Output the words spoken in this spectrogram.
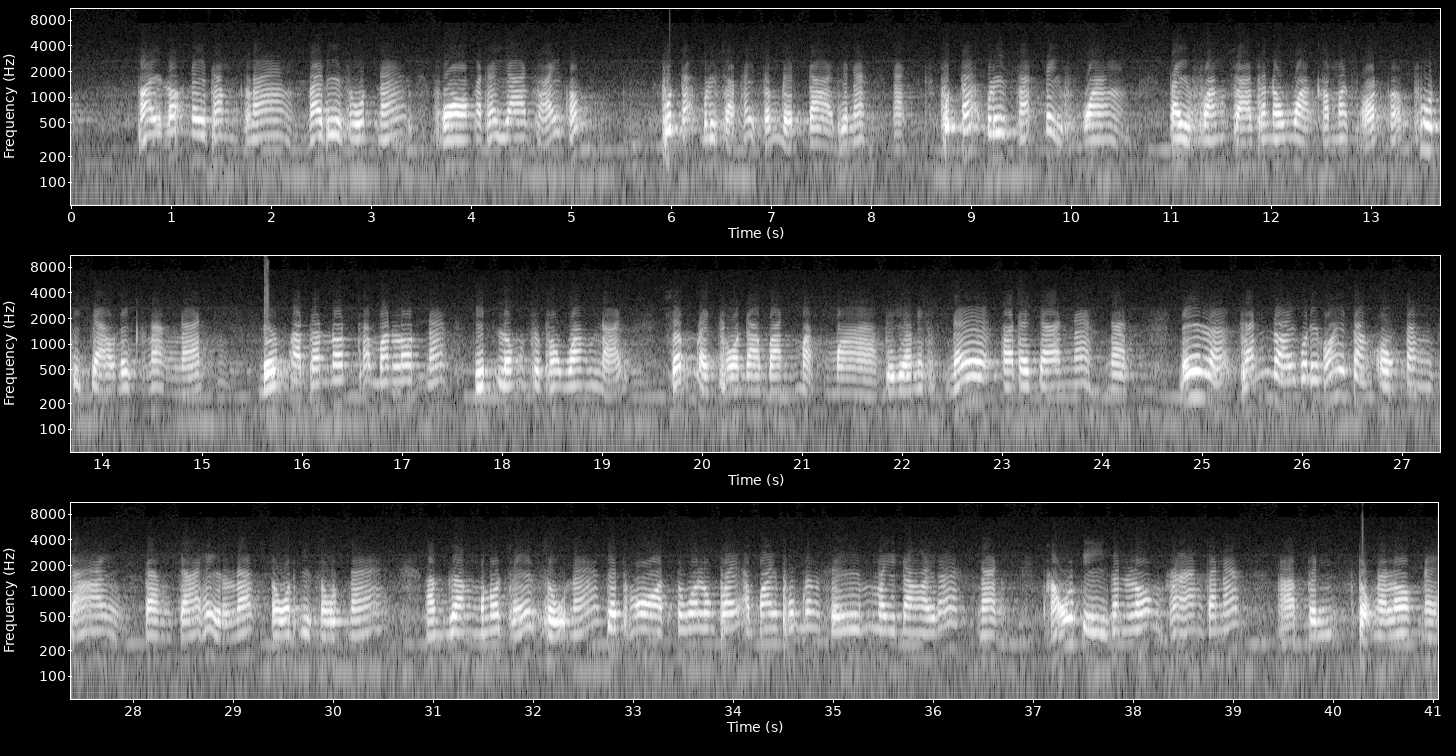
ไพเราะในทำกลางในที่สุดนะพอกัทยาสายของ พุทธบริษัทให้สำเร็จได้ทีนะนะพุทธบริษัทได้ฟังได้ฟังศาสนาว่าคำสอนของพระพุทธเจ้าในครั้งนั้นเดิมอัตนนธรรมนตนะจิตลงสุภวังไหนสำเร็จโทดาบันมักมาเดียวนี้เนื้ออาจารย์นะนั่นนี่แหละฉันใดก็ได้ขอให้ตั้งอกตั้งใจ ตั้งใจให้รักตัวที่สุดนะ อังกังมโนเสสุนะจะทอดตัวลงไปอบายภูมิทั้งสี่ไม่ได้นะนั่นเผาจีกันร้องทางกันนะอ่าเป็นตกนรกแน่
